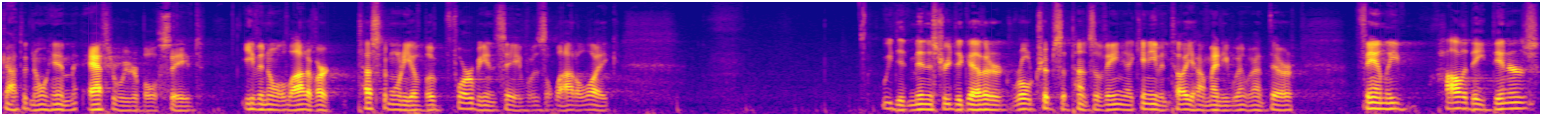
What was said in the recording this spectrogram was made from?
got to know him after we were both saved, even though a lot of our testimony of before being saved was a lot alike. We did ministry together, road trips to Pennsylvania. I can't even tell you how many we went there. Family holiday dinners,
